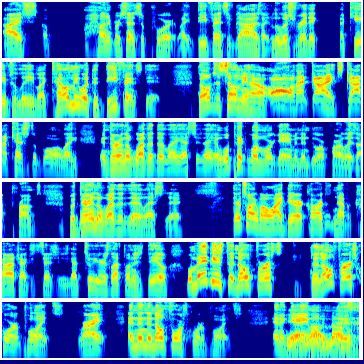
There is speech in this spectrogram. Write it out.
I 100% support like defensive guys like Louis Riddick, Aqib Talib. Like, tell me what the defense did. Don't just tell me how. Oh, that guy's got to catch the ball. Like, and during the weather delay yesterday, and we'll pick one more game and then do our parlays. I promise. But during the weather delay yesterday, they're talking about why Derek Carr doesn't have a contract extension. He's got two years left on his deal. Well, maybe it's the no first, the no first quarter points, right? And then the no fourth quarter points in a yeah, game. No, no,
